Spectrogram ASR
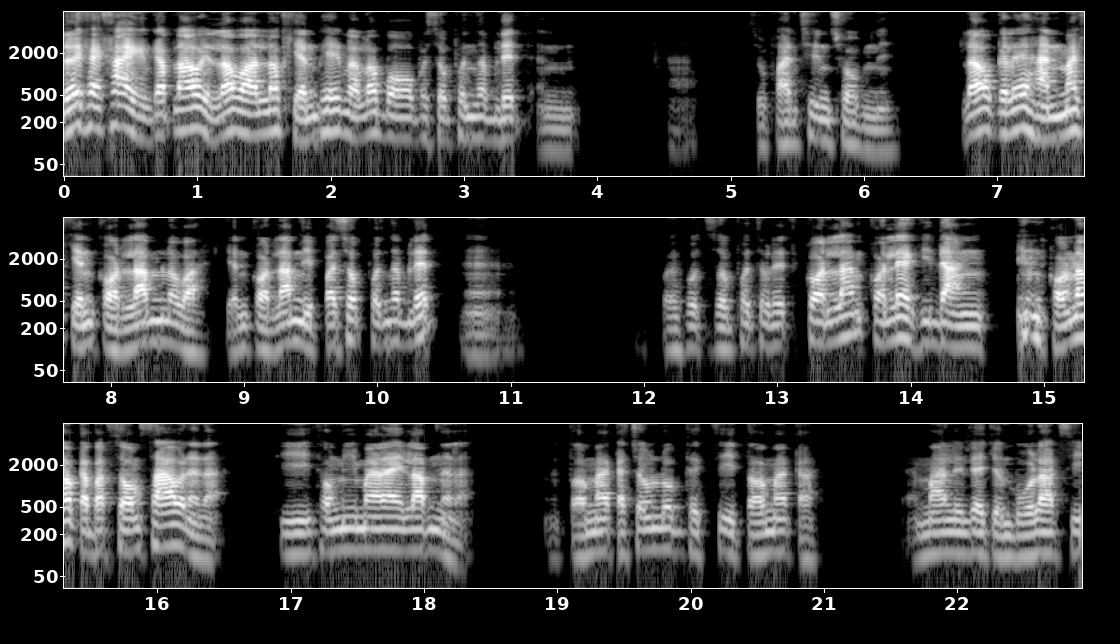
เลยคล้ายๆกันกับเราแล้วว่าเราเขียนเพลงแล้วเราบ่ประสบผลสำเร็จอันสุพรรณชื่นชมนี่เราก็เลยหันมาเขียนกลอนรำแล้วว่าเขียนกลอนรำนี่ประสบผลสำเร็จอาประสบผลสำเร็จกลอนรำกลอนแรกที่ดังของเรากับบักสองซาวนั่นน่ะที่ทองมีมาลัยรำนั่นล่ะต่อมาก็ชมรมแท็กซี่ต่อมาก็ มาเรื่อยๆจนโบรักสี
